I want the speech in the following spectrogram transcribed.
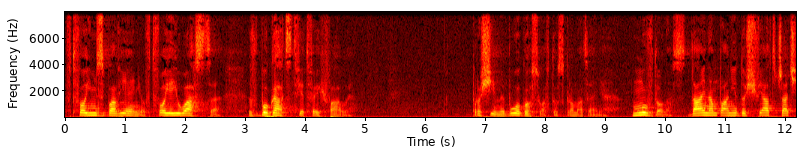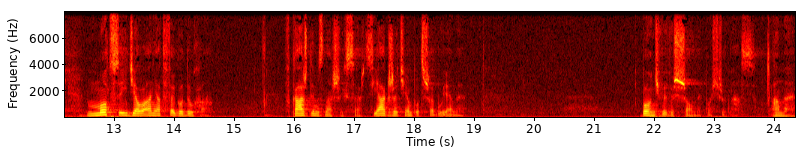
w Twoim zbawieniu, w Twojej łasce, w bogactwie Twojej chwały. Prosimy, błogosław to zgromadzenie. Mów do nas, daj nam, Panie, doświadczać mocy i działania Twego Ducha w każdym z naszych serc, jakże Cię potrzebujemy. Bądź wywyższony pośród nas. Amen.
